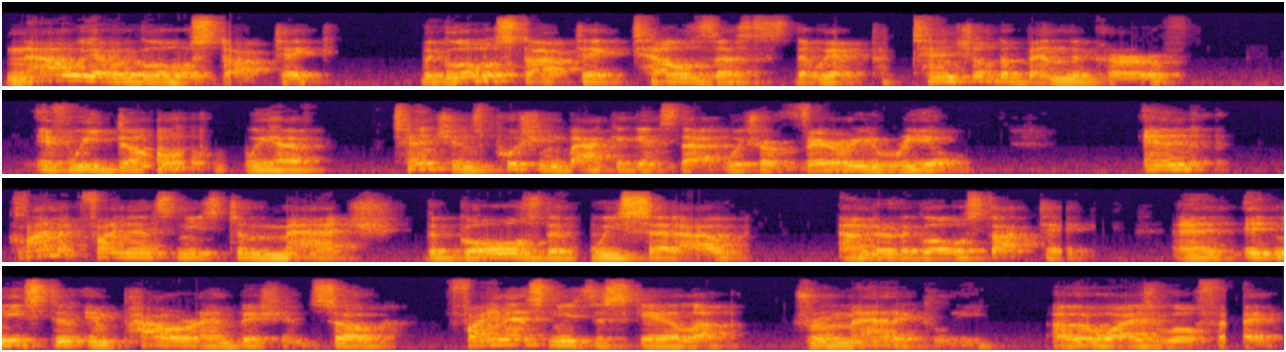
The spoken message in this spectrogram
Now we have a global stock take. The global stock take tells us that we have potential to bend the curve if we don't, we have tensions pushing back against that, which are very real. And climate finance needs to match the goals that we set out under the global stock take. And it needs to empower ambition. So finance needs to scale up dramatically, otherwise, we'll fail.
